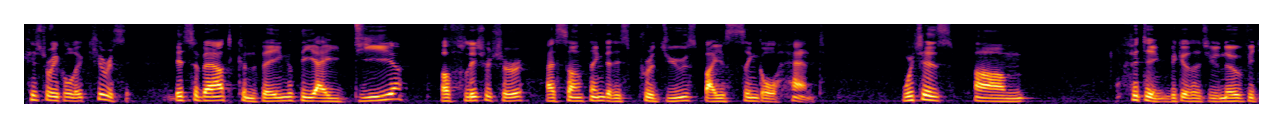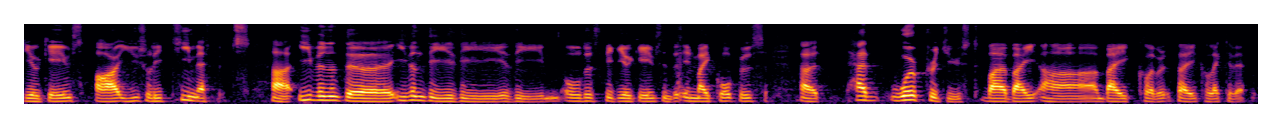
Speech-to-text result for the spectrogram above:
historical accuracy. It's about conveying the idea of literature as something that is produced by a single hand, which is um, fitting because, as you know, video games are usually team efforts. Uh, even the even the the the oldest video games in the, in my corpus uh, had were produced by by uh, by, by collective efforts.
